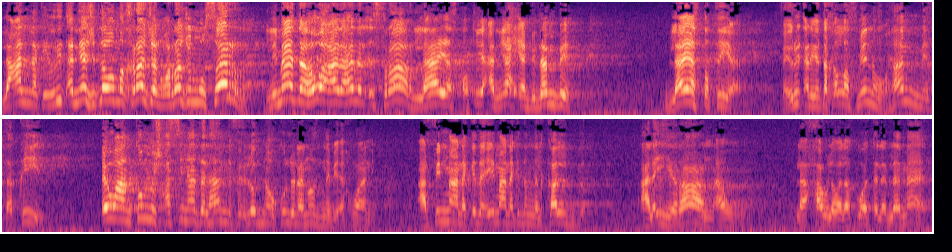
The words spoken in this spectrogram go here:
لعلك يريد أن يجد له مخرجا. والرجل مصر. لماذا هو على هذا الإصرار؟ لا يستطيع أن يحيا بذنبه. لا يستطيع. فيريد أن يتخلص منه. هم ثقيل. اوعى نكون مش حاسين هذا الهم في قلوبنا وكلنا نذنب يا إخواني. عارفين معنى كده إيه؟ معنى كده أن القلب عليه ران أو لا حول ولا قوة إلا بالله مات.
